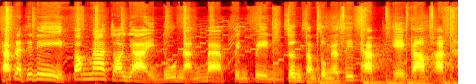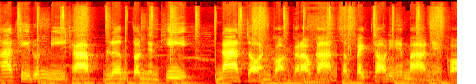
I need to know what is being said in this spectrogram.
แท็บเล็ตที่ดีต้องหน้าจอใหญ่ดูหนังแบบฟินๆ ซึ่ง Samsung Galaxy Tab A9 Plus 5G รุ่นนี้ครับ เริ่มต้นกันที่ หน้าจอก่อนก็แล้วกันสเปคจอที่ให้มาเนี่ยก็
